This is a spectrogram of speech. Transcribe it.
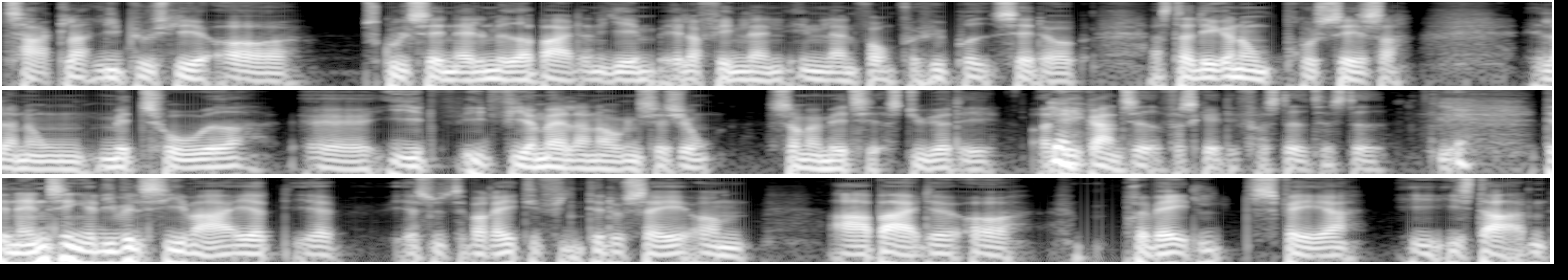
takler lige pludselig at skulle sende alle medarbejderne hjem, eller finde en, en eller anden form for hybrid setup. Altså, der ligger nogle processer, eller nogle metoder øh, i, et, i et firma eller en organisation, som er med til at styre det. Og ja. det er garanteret forskelligt fra sted til sted. Ja. Den anden ting, jeg lige vil sige, var, at jeg, jeg, jeg synes, det var rigtig fint, det du sagde om arbejde og privat sfære i, i starten.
